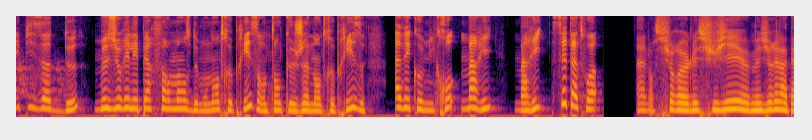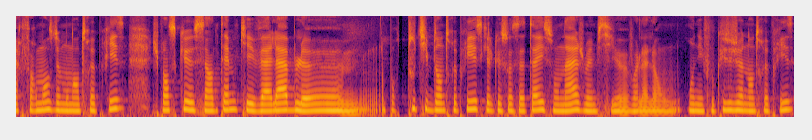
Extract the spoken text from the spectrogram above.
Épisode 2. Mesurer les performances de mon entreprise en tant que jeune entreprise. Avec au micro Marie. Marie, c'est à toi. Alors sur euh, le sujet euh, mesurer la performance de mon entreprise, je pense que c'est un thème qui est valable euh, pour tout type d'entreprise, quelle que soit sa taille, son âge, même si voilà là on, est focus jeune entreprise.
